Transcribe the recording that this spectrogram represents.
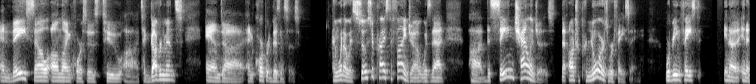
And they sell online courses to uh, to governments and uh, and corporate businesses. And what I was so surprised to find, Joe, was that uh, the same challenges that entrepreneurs were facing were being faced in a in a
